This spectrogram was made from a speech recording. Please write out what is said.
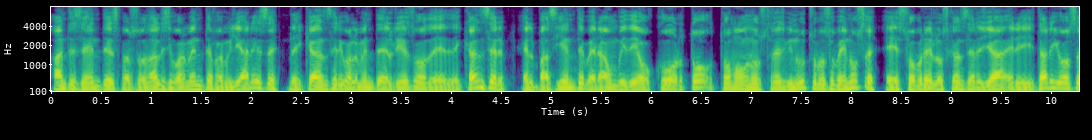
antecedentes personales, igualmente familiares, de cáncer, igualmente el riesgo de, cáncer. El paciente verá un video corto, toma unos tres minutos más o menos, eh, sobre los cánceres ya hereditarios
